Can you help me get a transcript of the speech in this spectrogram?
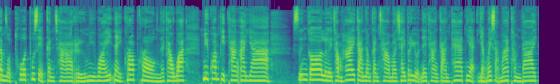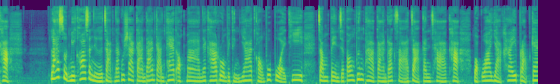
กำหนดโทษผู้เสพกัญชาหรือมีไว้ในครอบครองนะคะว่า มีความผิดทางอาญา ซึ่งก็เลยทำให้การนำกัญชามาใช้ประโยชน์ในทางการแพทย์เนี่ยยังไม่สามารถทำได้ค่ะล่าสุดมีข้อเสนอจากนักวิชาการด้านการแพทย์ออกมานะคะ รวมไปถึงญาติของผู้ป่วยที่จำเป็นจะต้องพึ่งพาการรักษาจากกัญชาค่ะ บอกว่าอยากให้ปรับแก้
